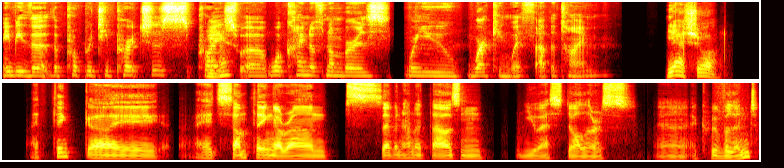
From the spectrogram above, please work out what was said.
maybe the the property purchase price? Mm-hmm. Uh, what kind of numbers were you working with at the time? Yeah, sure. I think I, I had something around 700,000 US dollars uh, equivalent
